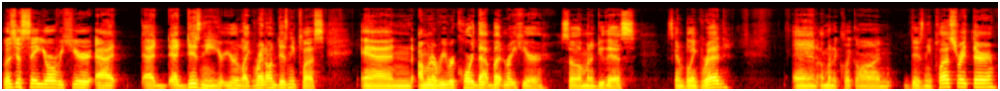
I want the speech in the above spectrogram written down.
let's just say you're over here at, at, at Disney, you're, you're like right on Disney Plus, and I'm going to re-record that button right here. So I'm going to do this. It's going to blink red and I'm going to click on Disney Plus right there.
